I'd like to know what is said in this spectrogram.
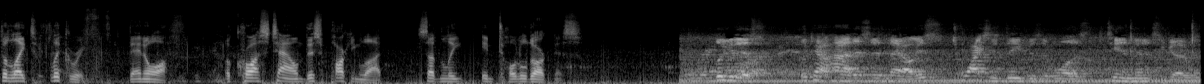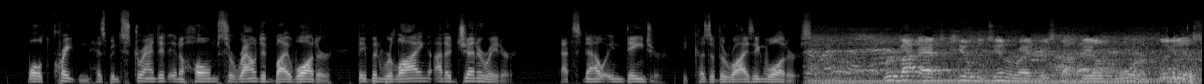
the lights flickering, then off. Across town, this parking lot suddenly in total darkness. Look at this. Look how high this is now. It's twice as deep as it was 10 minutes ago. Walt Creighton has been stranded in a home surrounded by water. They've been relying on a generator. That's now in danger because of the rising waters. We're about to have to kill the generator. It's about to be underwater. Look at this.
